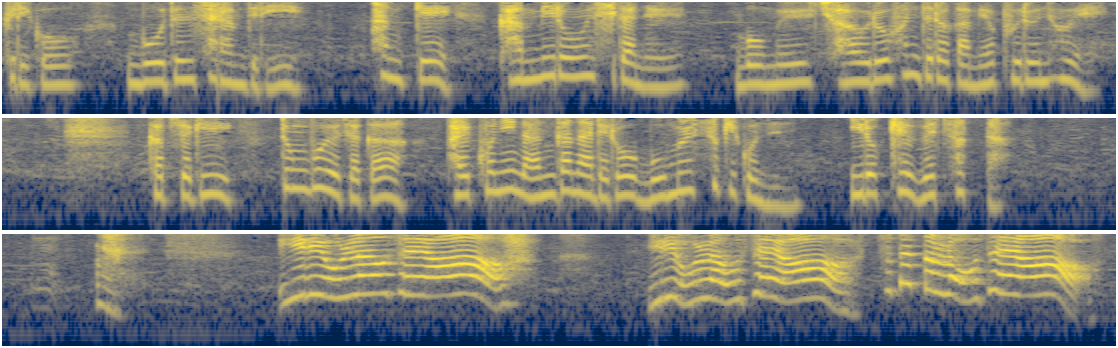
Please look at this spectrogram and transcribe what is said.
그리고 모든 사람들이 함께 감미로운 시간을 몸을 좌우로 흔들어가며 부른 후에 갑자기 뚱보 여자가 발코니 난간 아래로 몸을 숙이고는 이렇게 외쳤다. 이리 올라오세요! 이리 올라오세요! 수다 떨러 오세요!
